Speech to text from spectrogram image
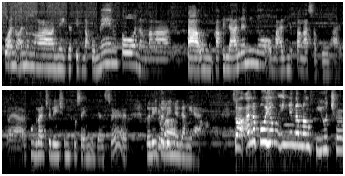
kung ano-anong mga negative na komento, ng mga taong kakilala ninyo o mahal niyo pa nga sa buhay. Kaya congratulations po sa inyo dyan, sir. Tuloy-tuloy niyo lang yan. So, ano po yung inyo namang future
